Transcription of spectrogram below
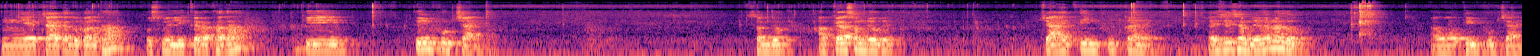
हम्म, एक चाय का दुकान था उसमें लिख के रखा था कि तीन फुट चाय समझो आप क्या समझोगे चाय तीन फुट का है ऐसे ही समझेगा ना लोग अब वो तीन फुट चाय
